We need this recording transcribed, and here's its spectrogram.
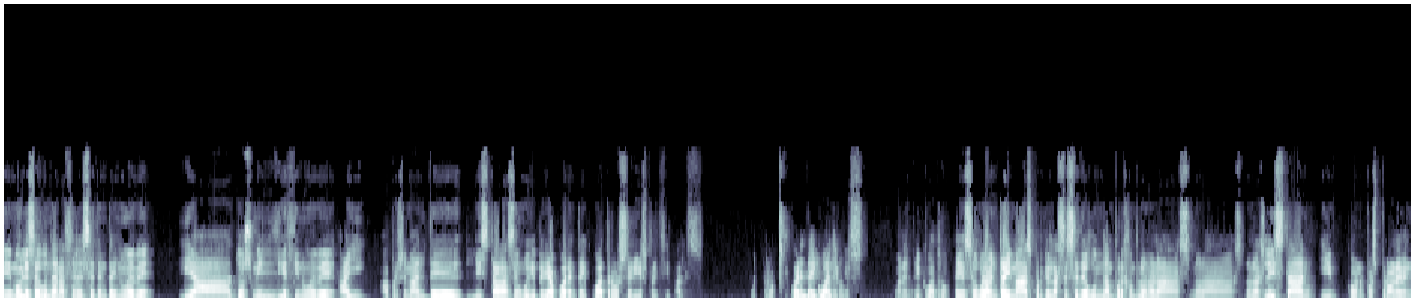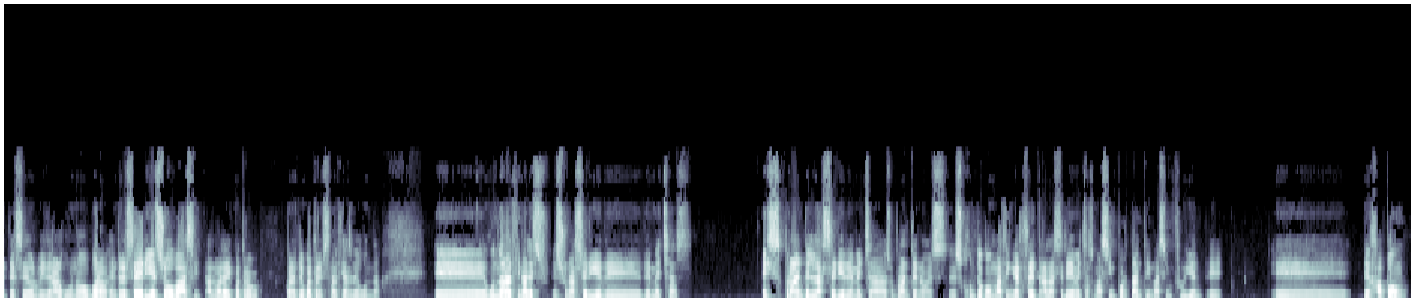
Eh, Móvil Segunda nace en el 79 y a 2019 hay aproximadamente listadas en Wikipedia 44 series principales. 44. 44. Eh, seguramente hay más porque las S de Gundam, por ejemplo, no las, no las, no las listan y pues probablemente se olviden alguno. Bueno, entre series, OVAs y tal, ¿vale? Hay cuatro, 44 instancias de Gundam. Eh, Gundam al final es, una serie de, mechas. Es probablemente la serie de mechas, o probablemente no, es, junto con Mazinger Z la serie de mechas más importante y más influyente eh, de Japón.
